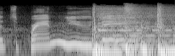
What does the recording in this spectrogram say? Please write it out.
it's a brand new day.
